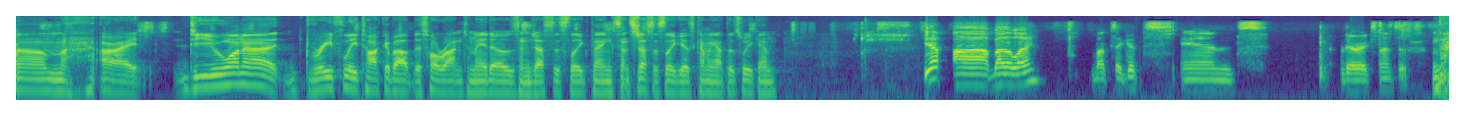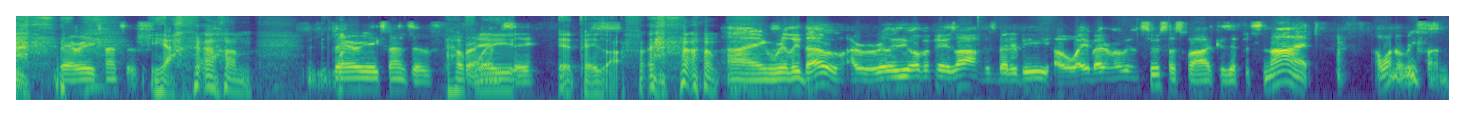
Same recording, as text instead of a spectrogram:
Um. All right. Do you want to briefly talk about this whole Rotten Tomatoes and Justice League thing, since Justice League is coming out this weekend? Yep. Uh, by the way, bought tickets and they're expensive. Very expensive. Yeah. Um. very expensive Hopefully it pays off. I really do. I really do hope it pays off. This better be a way better movie than Suicide Squad. Because if it's not, I want a refund.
